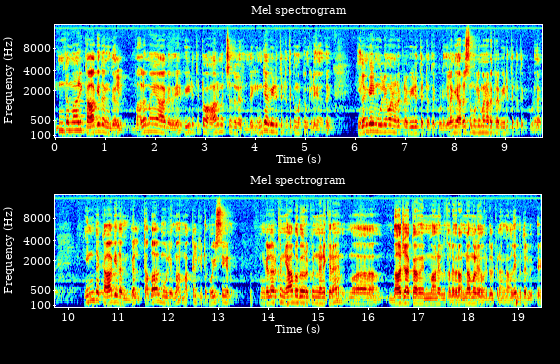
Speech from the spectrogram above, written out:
இந்த மாதிரி காகிதங்கள் வளமையாகவே வீடு திட்டம் ஆரம்பித்ததுலேருந்து இந்தியா வீடு திட்டத்துக்கு மட்டும் கிடையாது இலங்கை மூலியமா நடக்கிற வீடு திட்டத்துக்கு கூட இலங்கை அரசு மூலியமா நடக்கிற வீடு திட்டத்துக்கு கூட இந்த காகிதங்கள் தபால் மூலியமா மக்கள் கிட்ட போய் சேரும். உங்க எல்லாருக்கும் ஞாபகம் இருக்குன்னு நினைக்கிறேன். பாஜகவின் மாநில தலைவர் அண்ணாமலை அவர்களுக்கு நாங்கள் அழைப்புதல் விட்டு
